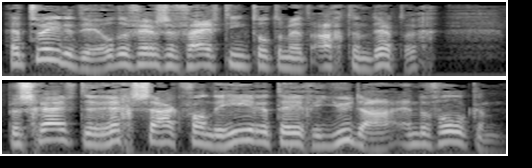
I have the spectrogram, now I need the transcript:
Het tweede deel, de versen 15 tot en met 38, beschrijft de rechtszaak van de Here tegen Juda en de volken.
